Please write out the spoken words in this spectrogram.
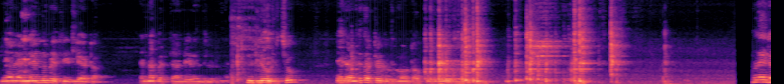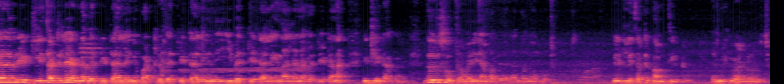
ഞാൻ എണ്ണയൊന്നും പറ്റിയിട്ടില്ല കേട്ടോ. എണ്ണ പറ്റാണ്ടാണ് ഇതിലിടുന്നത് ഇഡ്ഡലി ഒഴിച്ചു. ഞാൻ രണ്ട് തട്ട് ഇടുള്ളൂ കേട്ടോ. കൂടുതൽ ഇഡ്ഡലി നമ്മളെല്ലാവരും ഇഡ്ഡലി തട്ടിൽ എണ്ണ പറ്റിയിട്ട് അല്ലെങ്കിൽ ബട്ടർ പറ്റിയിട്ട് അല്ലെങ്കിൽ നെയ്യ് പറ്റിയിട്ട് അല്ലെങ്കിൽ നല്ലെണ്ണ പറ്റിയിട്ടാണ് ഇഡ്ഡലി ഉണ്ടാക്കുന്നത് ഇതൊരു സൂത്രം വഴി ഞാൻ പറഞ്ഞു തരാം. എന്താ നോക്കൂ. ഇഡ്ഡലി തട്ട് കമത്തി കിട്ടും അതിലേക്ക് വെള്ളം ഒഴിച്ചു.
